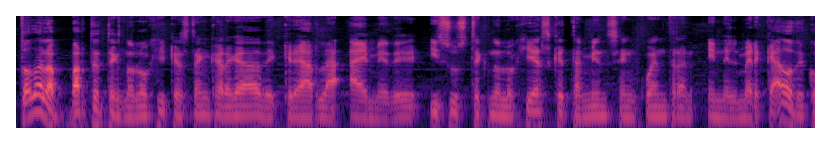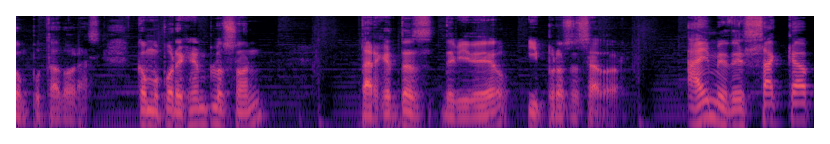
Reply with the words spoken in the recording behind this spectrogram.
Toda la parte tecnológica está encargada de crear la AMD y sus tecnologías que también se encuentran en el mercado de computadoras, como por ejemplo son tarjetas de video y procesador. AMD saca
